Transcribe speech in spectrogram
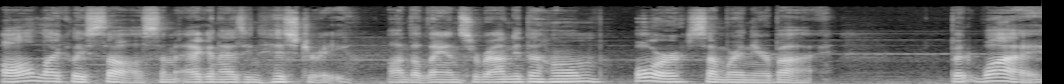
all likely saw some agonizing history on the land surrounding the home or somewhere nearby. But why,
